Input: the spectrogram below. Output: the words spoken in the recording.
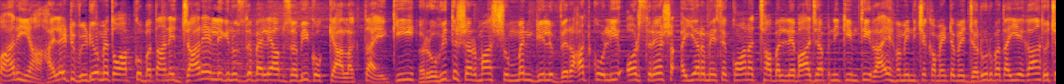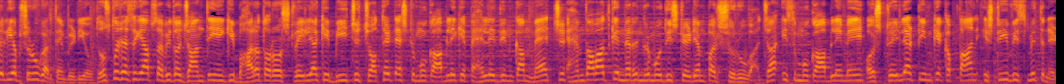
पारियाँ हाईलाइट वीडियो में तो आपको बताने जा रहे हैं, लेकिन उससे पहले आप सभी को क्या लगता है कि रोहित शर्मा, शुभमन गिल, विराट कोहली और सुरेश अय्यर में से कौन अच्छा बल्लेबाज है? अपनी कीमती राय हमें नीचे कमेंट में ज़रूर बताइएगा। तो चलिए अब शुरू करते हैं वीडियो। दोस्तों, जैसे कि आप सभी तो जानते हैं कि भारत और ऑस्ट्रेलिया के बीच चौथे टेस्ट मुकाबले के पहले दिन का मैच अहमदाबाद के नरेंद्र मोदी स्टेडियम पर शुरू हुआ, जहाँ इस मुकाबले में ऑस्ट्रेलिया टीम के कप्तान स्टीव स्मिथ ने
